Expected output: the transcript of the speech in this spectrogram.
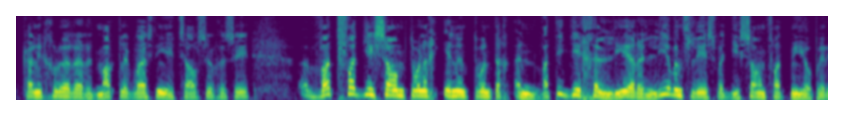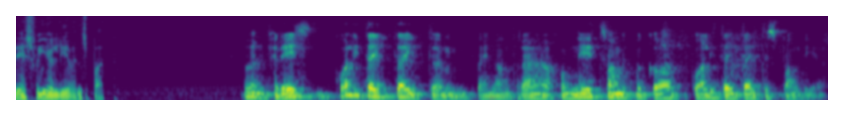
ek kan nie glo dat dit maklik was nie. Jy het self so gesê. Wat vat jy saam 2021 in? Wat het jy geleer? 'n Lewensles wat jy saamvat met jou op die res van jou lewenspad? En vir res kwaliteit tyd um, Wynand regtig om net saam met mekaar kwaliteit tyd te spandeer.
